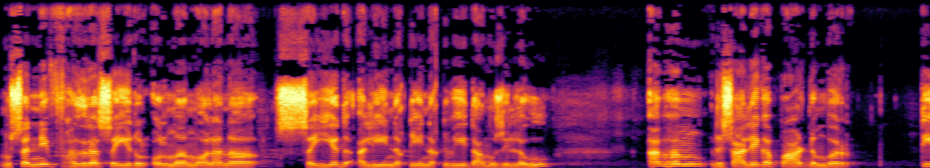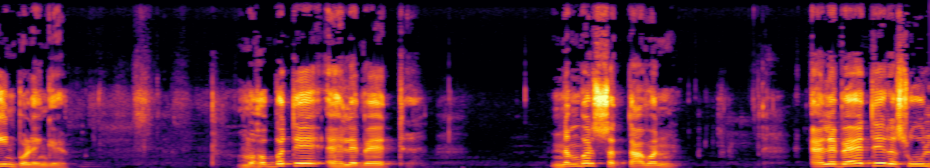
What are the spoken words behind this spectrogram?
मुसनफ़ हज़रत सैदुलमा मौलाना सैयद अली नकी नकवी दामुज़िल्लहू। अब हम रिसाले का पार्ट नंबर तीन पढ़ेंगे। मोहब्बत अहल बैत नंबर सत्तावन। अहल बैत रसूल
